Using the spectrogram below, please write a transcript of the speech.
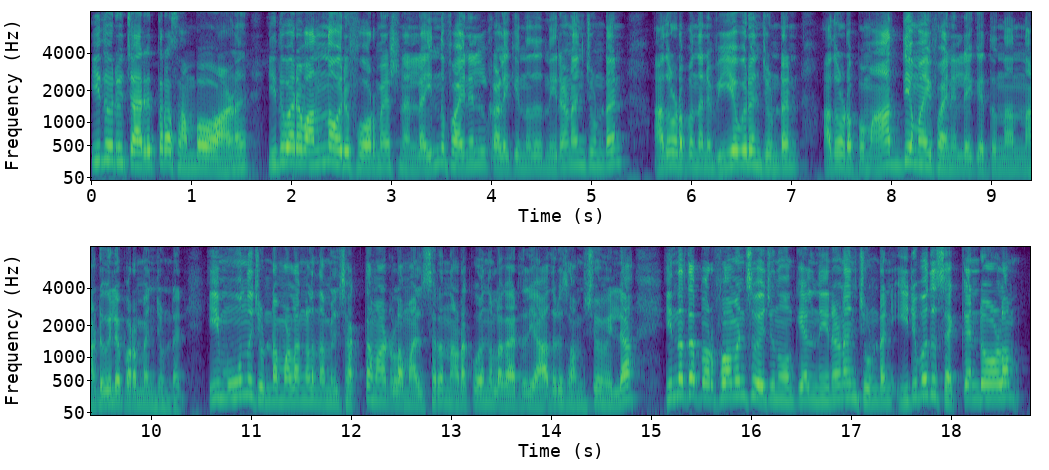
ഇതൊരു ചരിത്ര സംഭവമാണ്. ഇതുവരെ വന്ന ഒരു ഫോർമേഷൻ അല്ല. ഇന്ന് ഫൈനലിൽ കളിക്കുന്നത് നിരണം ചുണ്ടൻ അതോടൊപ്പം തന്നെ വിയപുരം ചുണ്ടൻ അതോടൊപ്പം ആദ്യമായി ഫൈനലിലേക്ക് എത്തുന്ന നടുവിലെ പറമ്പൻ ചുണ്ടൻ. ഈ മൂന്ന് ചുണ്ടൻ വള്ളങ്ങളും തമ്മിൽ ശക്തമായിട്ടുള്ള മത്സരം നടക്കുമെന്നുള്ള കാര്യത്തിൽ യാതൊരു സംശയവുമില്ല. ഇന്നത്തെ പെർഫോമൻസ് വെച്ച് നോക്കിയാൽ നിരണം ചുണ്ടൻ ഇരുപത് സെക്കൻഡോളം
